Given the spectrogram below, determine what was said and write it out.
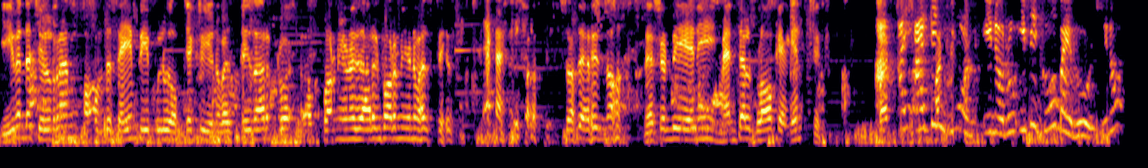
even the children of the same people who object to universities are foreign universities are in foreign universities. so, so there is no, there should be any mental block against it. But, I, I think rule, you know, if we go by rules, you know,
